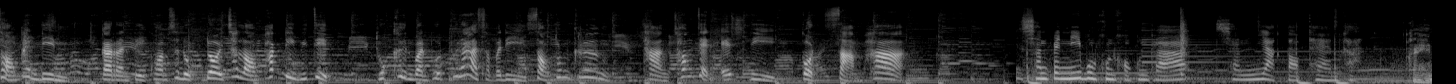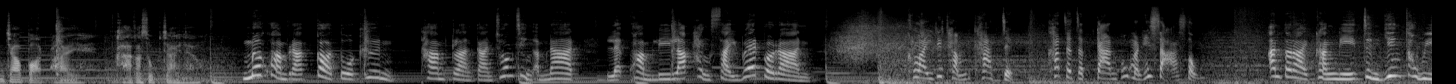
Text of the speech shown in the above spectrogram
สองแผ่นดิน การันตีความสนุกโดยฉลองพักดีวิจิตทุกคืนวันพุธพฤหัสบดีสองทุ่มครึ่ง ทางช่อง 7 HD กด 35 ฉันเป็นหนี้บุญคุณของคุณพระ ฉันอยากตอบแทนค่ะแค่เห็นเจ้าปลอดภัยข้าก็สุขใจแล้ว เมื่อความรักก่อตัวขึ้น ท่ามกลางการช่วงชิงอำนาจ และความลี้ลับแห่งสายเวทโบราณ ใครที่ทำให้ข้าเจ็บข้าจะจัดการพวกมันให้สาสม อันตรายครั้งนี้จึงยิ่งทวี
